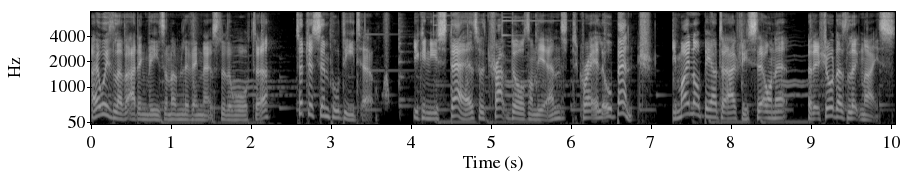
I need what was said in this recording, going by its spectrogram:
I always love adding these when I'm living next to the water. Such a simple detail. You can use stairs with trapdoors on the end to create a little bench. You might not be able to actually sit on it, but it sure does look nice.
